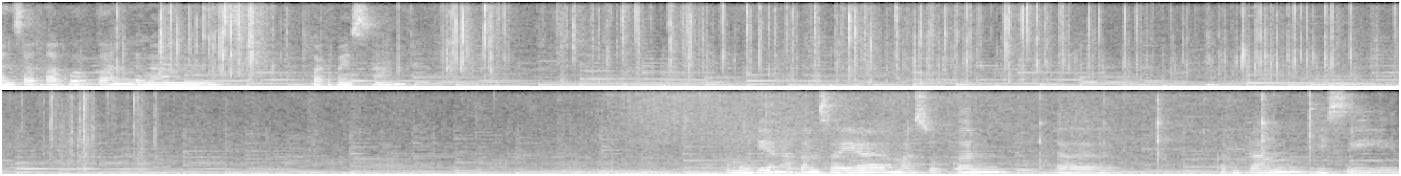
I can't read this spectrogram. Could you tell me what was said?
akan saya taburkan dengan parmesan. Kemudian akan saya masukkan uh, kentang isi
